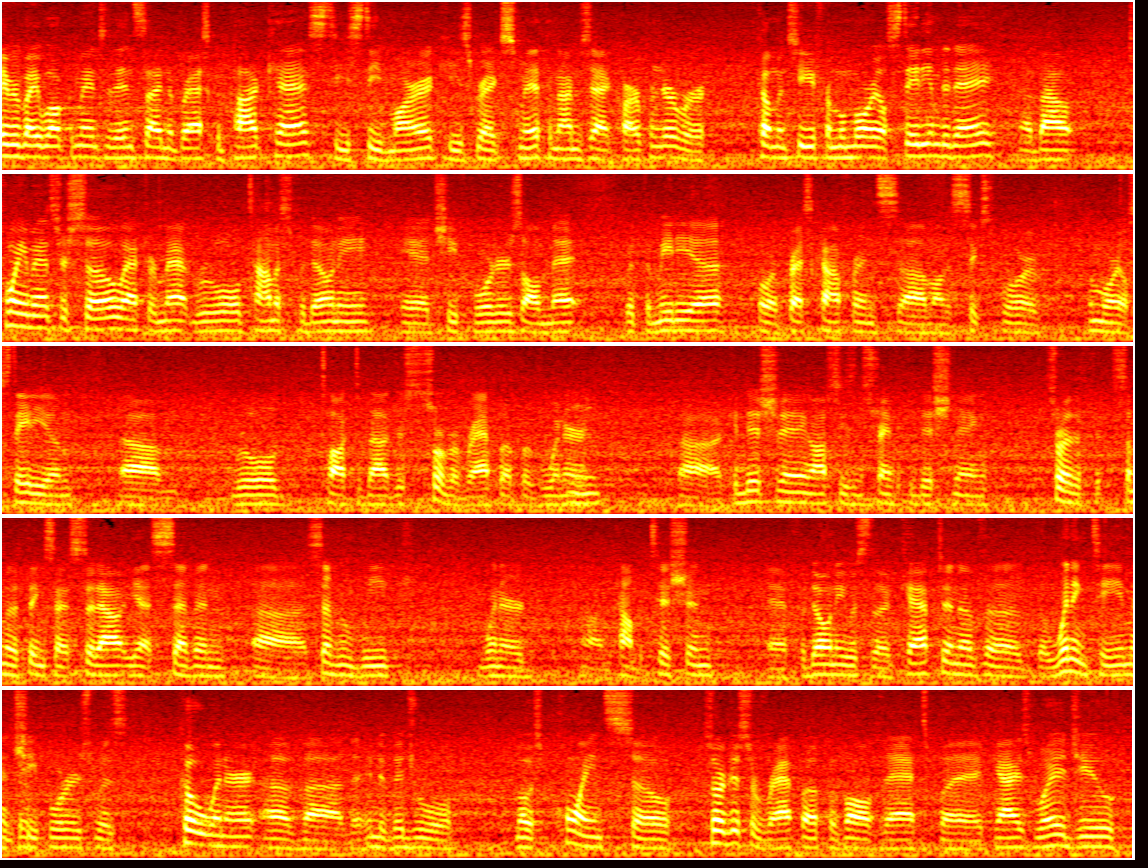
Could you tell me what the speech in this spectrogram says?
Hey, everybody, welcome into the Inside Nebraska podcast. He's Steve Marik, he's Greg Smith, and I'm Zack Carpenter. We're coming to you from Memorial Stadium today, about 20 minutes or so after Matt Rhule, Thomas Fidone, and Chief Borders all met with the media for a press conference um, on the sixth floor of Memorial Stadium. Um, Rhule talked about just sort of a wrap up of winter mm-hmm. uh, conditioning, off-season strength conditioning, sort of the, some of the things that stood out. Yes, seven uh, seven week winter um, competition. And Fidone was the captain of the, the winning team, and Chief Borders was co-winner of uh, the individual most points. So sort of just a wrap up of all of that. But guys, what did you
